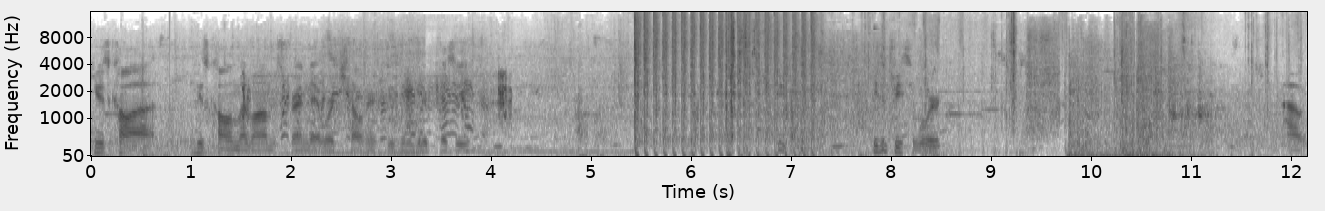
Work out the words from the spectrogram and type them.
He was call he was calling my mom's friend at work telling her she was gonna get her pussy. He's a piece of work. Ouch.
